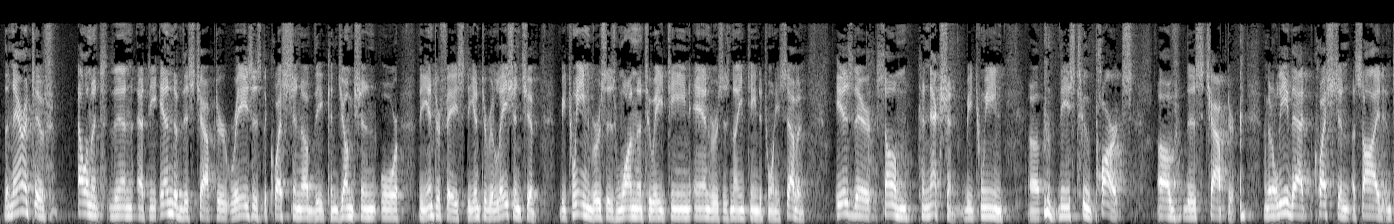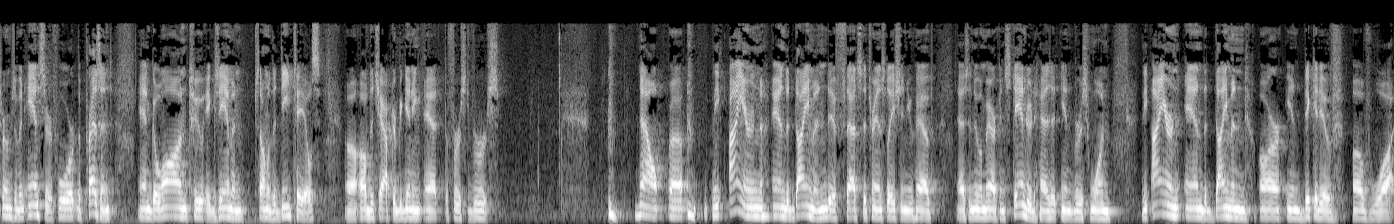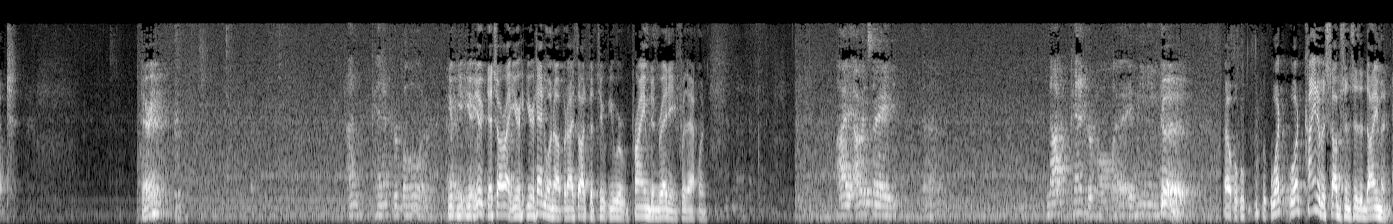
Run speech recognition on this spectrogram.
The narrative element then at the end of this chapter raises the question of the conjunction or the interface, the interrelationship between verses 1 to 18 and verses 19 to 27. Is there some connection between uh, these two parts of this chapter? I'm going to leave that question aside in terms of an answer for the present and go on to examine some of the details uh, of the chapter beginning at the first verse. Now, uh, the iron and the diamond, if that's the translation you have as the New American Standard has it in verse 1, the iron and the diamond are indicative of what? Terry? Unpenetrable or. You, you, you, it's all right. Your, your head went up, and I thought that you, you were primed and ready for that one. I, I would say uh, not penetrable, uh, meaning. Good. Uh, what what kind of a substance is a diamond?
